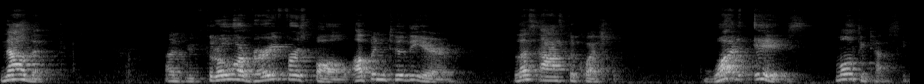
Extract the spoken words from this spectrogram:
Now then, as we throw our very first ball up into the air, let's ask the question, what is multitasking?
